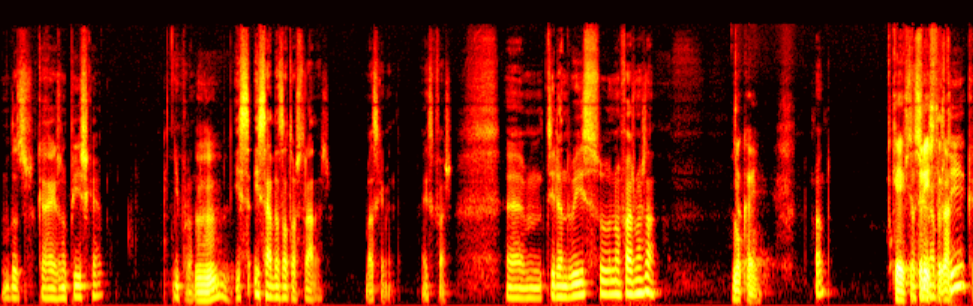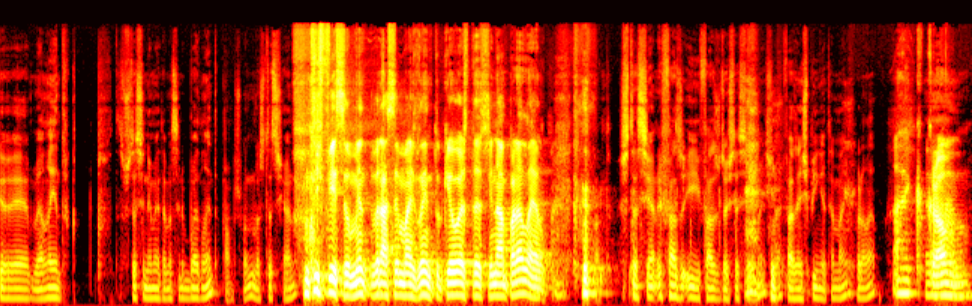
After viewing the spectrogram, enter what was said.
mudas, carregas no pisca e pronto Uhum. e, e sai das autoestradas, basicamente. É isso que faz. Hum, tirando isso, não faz mais nada. Ok. Pronto. Que é triste por ti, que é, é lento. que- O estacionamento é uma cena boa de lenta. Pá, mas pronto, mas estaciona. Dificilmente deverá ser mais lento do que eu a estacionar paralelo. Pronto, estaciona e faz, e faz os dois estacionamentos. não é? Fazem espinha também, paralelo. Ai, que cromo.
